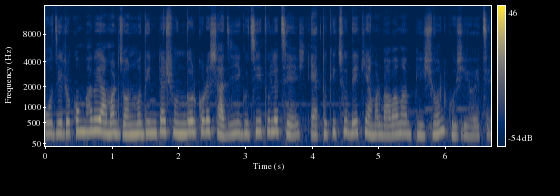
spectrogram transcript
ও যেরকমভাবে আমার জন্মদিনটা সুন্দর করে সাজিয়ে গুছিয়ে তুলেছে, এত কিছু দেখে আমার বাবা মা ভীষণ খুশি হয়েছে।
